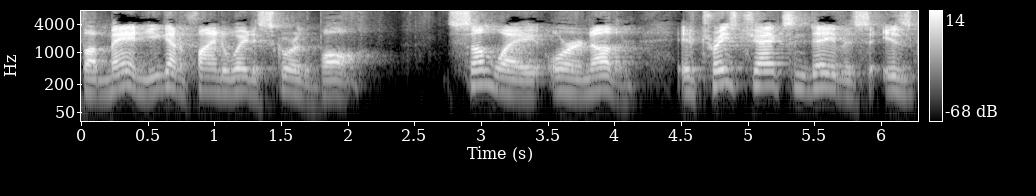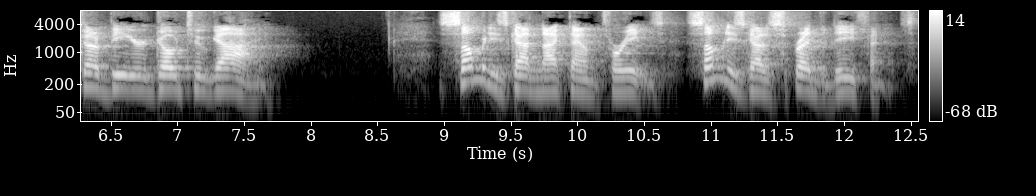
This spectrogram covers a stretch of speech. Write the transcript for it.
But man, you got to find a way to score the ball some way or another. If Trayce Jackson Davis is going to be your go to guy, somebody's got to knock down threes. Somebody's got to spread the defense.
